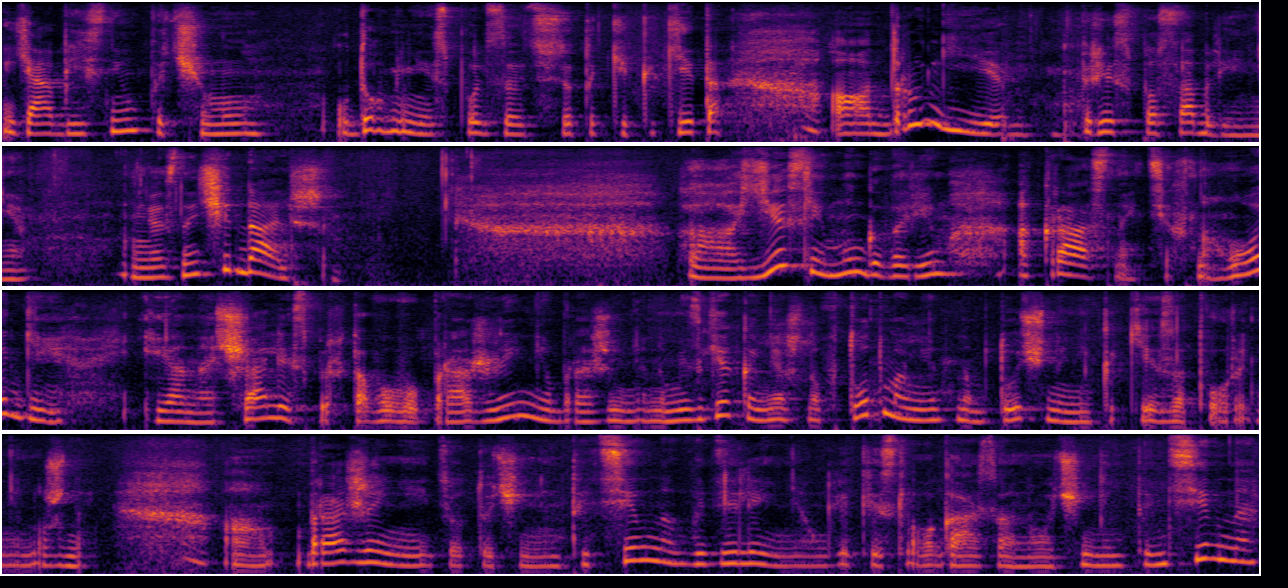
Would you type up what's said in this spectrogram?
я объясню, почему удобнее использовать все-таки какие-то а, другие приспособления. Значит, дальше. А, если мы говорим о красной технологии и о начале спиртового брожения, брожения на мезге, конечно, в тот момент нам точно никакие затворы не нужны. А, брожение идет очень интенсивно, выделение углекислого газа оно очень интенсивное,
